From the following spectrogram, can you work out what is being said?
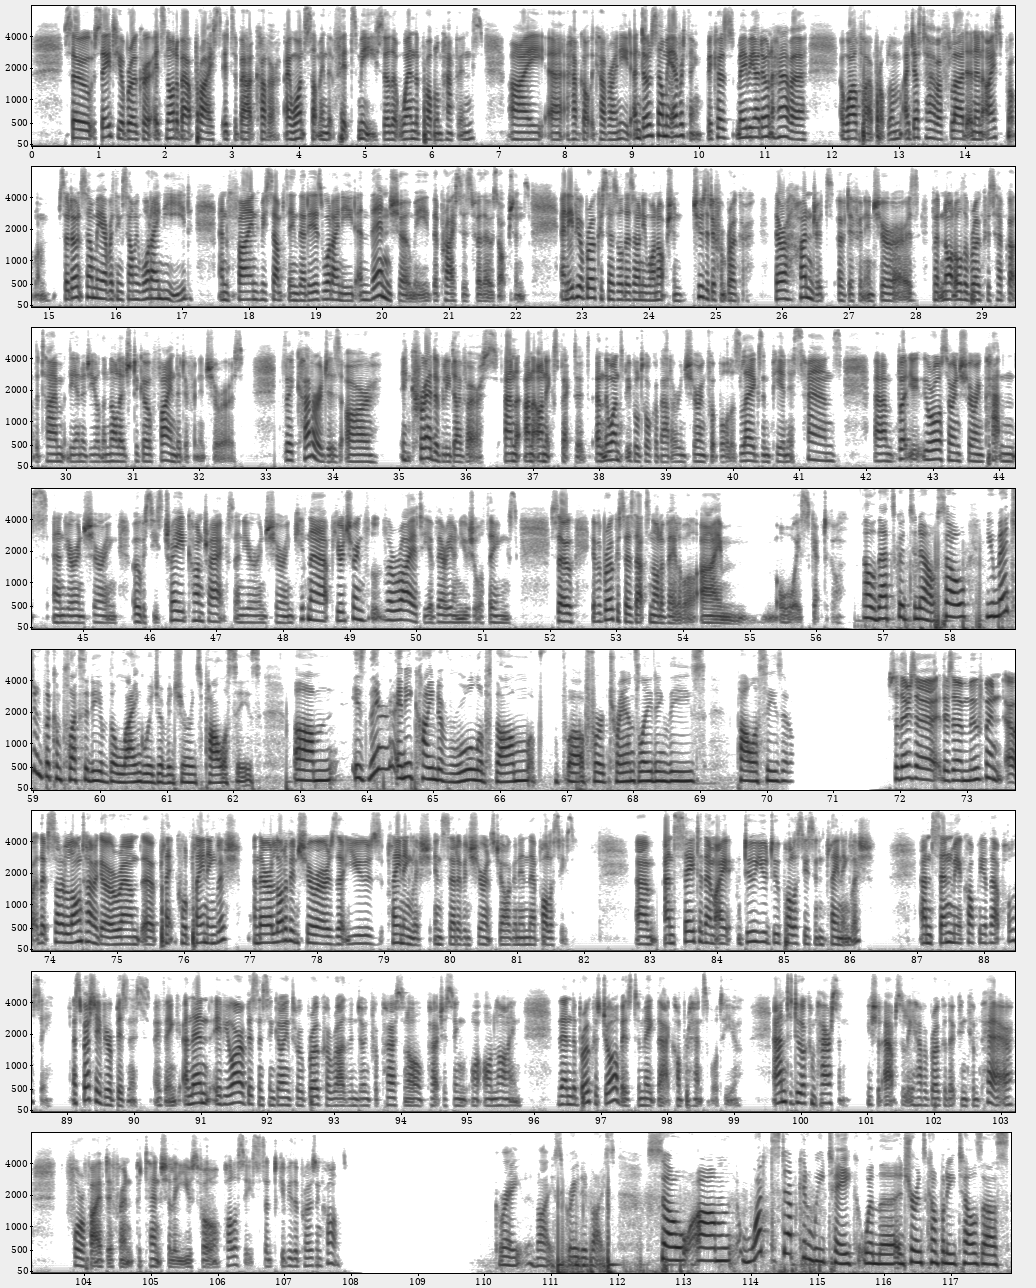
So say to your broker, it's not about price, it's about cover. I want something that fits me so that when the problem happens, I uh, have got the cover I need. And don't sell me everything because maybe I don't have a, a wildfire problem. I just have a flood and an ice problem. So don't sell me everything, sell me what I need and find me something that is what I need and then show me the prices for those options. And if your broker says, oh, there's only one option, choose a different broker. There are hundreds of different insurers, but not all the brokers have got the time, the energy, or the knowledge to go find the different insurers. The coverages are incredibly diverse and, and unexpected. And the ones people talk about are insuring footballers' legs and pianists' hands. Um, but you, are also insuring patents and you're insuring overseas trade contracts and you're insuring kidnap. You're insuring a variety of very unusual things. So if a broker says that's not available, I'm always skeptical. Oh, that's good to know. So, you mentioned the complexity of the language of insurance policies. Um, is there any kind of rule of thumb f- uh, for translating these policies at all? So there's a there's a movement uh, that started a long time ago around uh, pl- called plain English, and there are a lot of insurers that use plain English instead of insurance jargon in their policies um, and say to them, I, do you do policies in plain English? And send me a copy of that policy, especially if you're a business, I think. And then if you are a business and going through a broker rather than doing for personal purchasing online, then the broker's job is to make that comprehensible to you and to do a comparison. You should absolutely have a broker that can compare four or five different potentially useful policies to give you the pros and cons. Great advice. Great advice. So, um, what step can we take when the insurance company tells us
